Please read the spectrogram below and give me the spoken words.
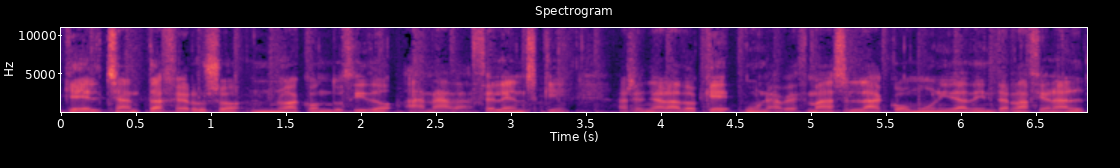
que el chantaje ruso no ha conducido a nada. Zelensky ha señalado que, una vez más, la comunidad internacional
